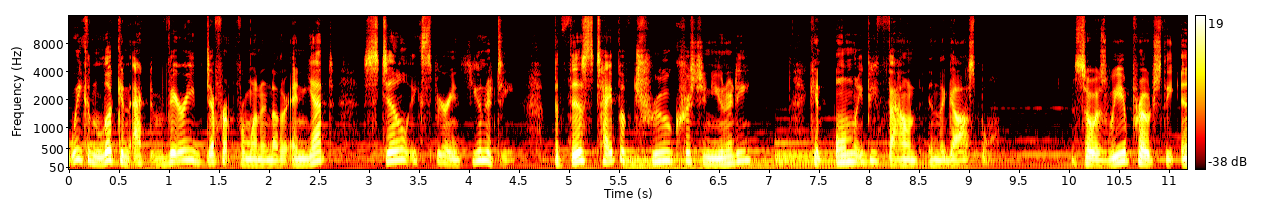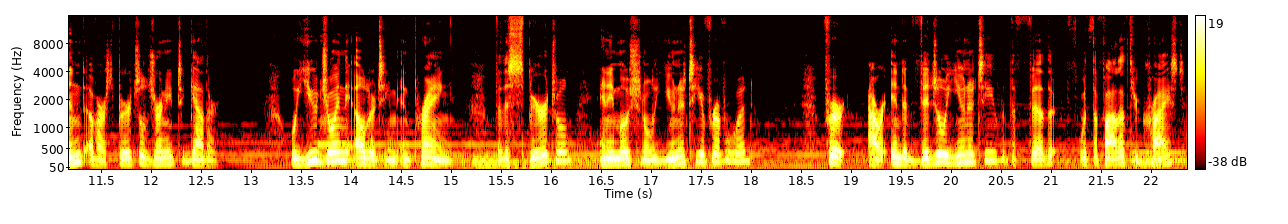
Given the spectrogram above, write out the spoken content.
We can look and act very different from one another and yet still experience unity. But this type of true Christian unity can only be found in the gospel. So, as we approach the end of our spiritual journey together, Will you join the elder team in praying for the spiritual and emotional unity of Riverwood, for our individual unity with the, Father, with the Father through Christ,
